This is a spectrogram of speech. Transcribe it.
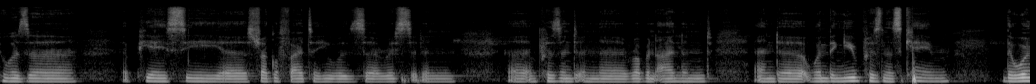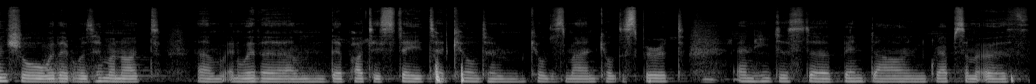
who was a, a PAC uh, struggle fighter. He was arrested and uh, imprisoned in uh, Robben Island. And uh, when the new prisoners came, they weren't sure whether it was him or not um, and whether um, the apartheid state had killed him, killed his mind, killed his spirit. Mm. And he just uh, bent down, grabbed some earth,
